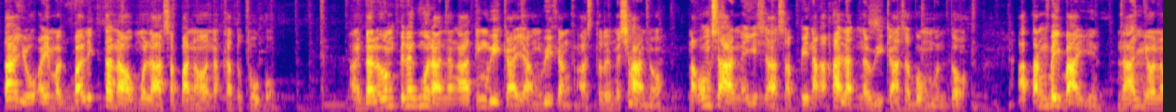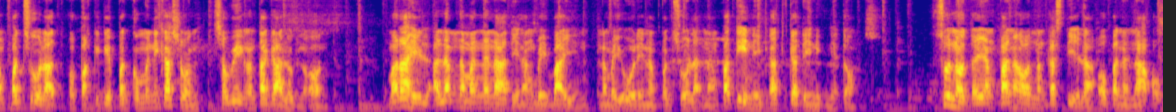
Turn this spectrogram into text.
Tayo ay magbalik tanaw mula sa panahon ng katutubo. Ang dalawang pinagmulan ng ating wika ay ang wikang Austronesiano na kung saan ay isa sa pinakakalat na wika sa buong mundo. At ang baybayin na anyo ng pagsulat o pakikipagkomunikasyon sa wikang Tagalog noon. Marahil alam naman na natin ang baybayin na may uri ng pagsulat ng patinig at katinig nito. Sunod ay ang panahon ng Kastila o Pananakop.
